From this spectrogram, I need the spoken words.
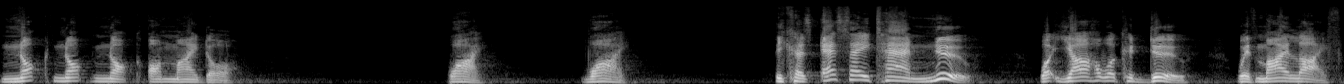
knock, knock, knock on my door. Why? Why? Because Satan knew what Yahweh could do with my life.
